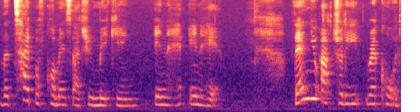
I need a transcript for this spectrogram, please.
the type of comments that you're making in, in here. Then you actually record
